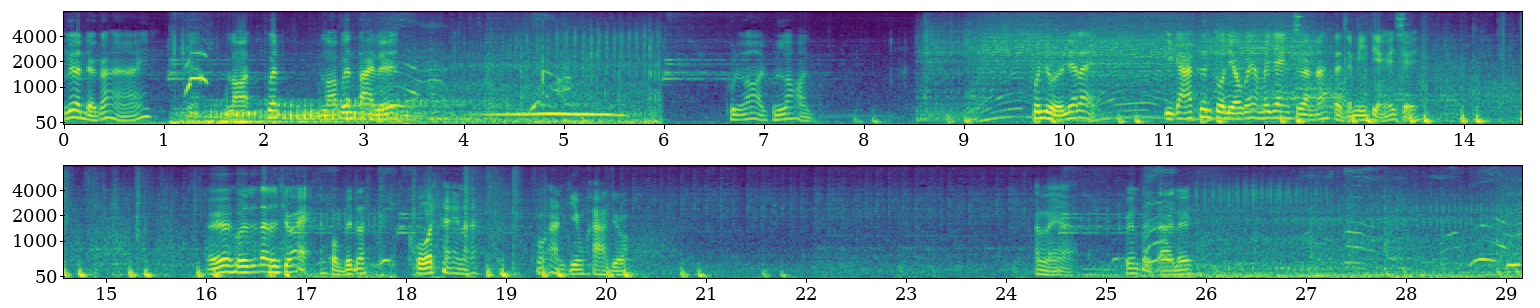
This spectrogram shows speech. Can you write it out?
เลือดเดี๋ยวก็หายเนี่ยรอเพื่อนรอเพื่อนตายเลย คุณรอดคุณรอด คุณอยู่ในนี่แหละอีกาขึ้นตัวเดียวก็ยังไม่แจ้งเตือนนะ แต่จะมีเสียงเฉยเออคุณจะช่วย ผมเป็นโค้ดให้นะผมอ่านเกมขาดอยู่อะไรอะ เพื่อนตายตายเลย คือ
